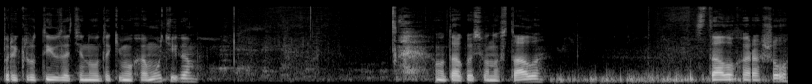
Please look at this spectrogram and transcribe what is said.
Прикрутив, затягнув таким хомутиком. Отак ось воно стало. Стало хорошо.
